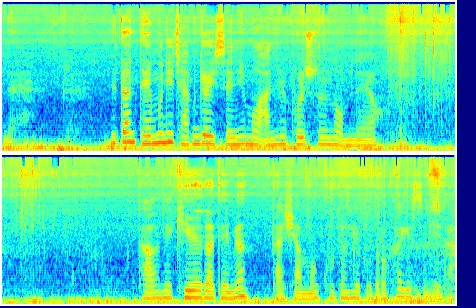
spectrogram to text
네. 일단 대문이 잠겨 있으니 뭐 안을 볼 수는 없네요. 다음에 기회가 되면 다시 한번 구경해 보도록 하겠습니다.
